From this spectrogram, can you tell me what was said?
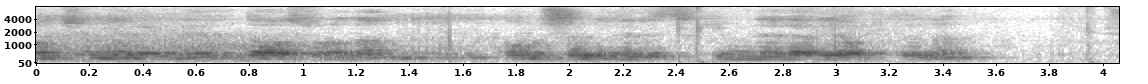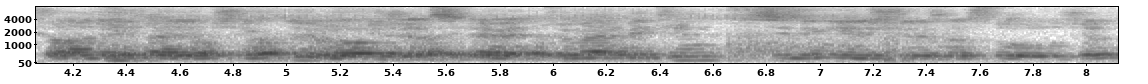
E, maçın genelini daha sonradan konuşabiliriz kim neler yaptığını. Şu an detaylı yorumlayacağız. Evet. Tümer Metin sizin gelişiniz nasıl olacak?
